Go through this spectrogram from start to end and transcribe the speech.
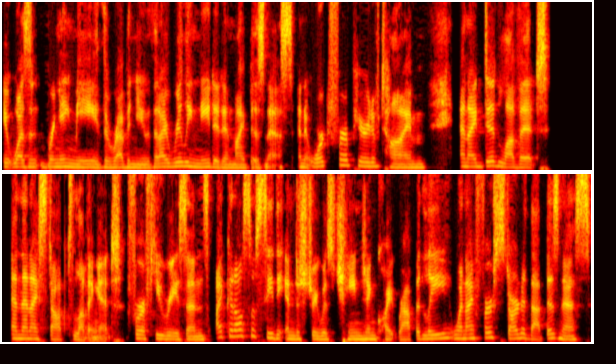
it wasn't bringing me the revenue that I really needed in my business. And it worked for a period of time. And I did love it. And then I stopped loving it for a few reasons. I could also see the industry was changing quite rapidly. When I first started that business,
